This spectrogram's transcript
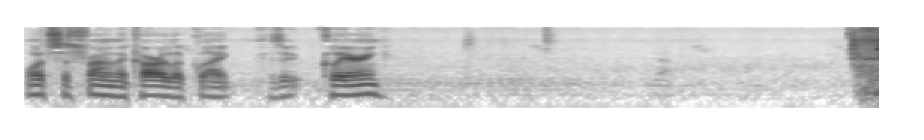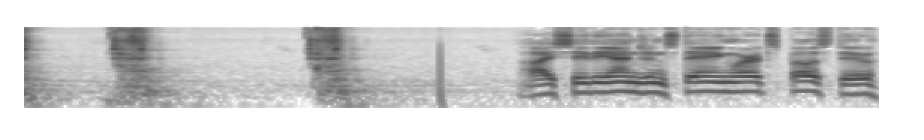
What's the front of the car look like? Is it clearing? I see the engine staying where it's supposed to.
